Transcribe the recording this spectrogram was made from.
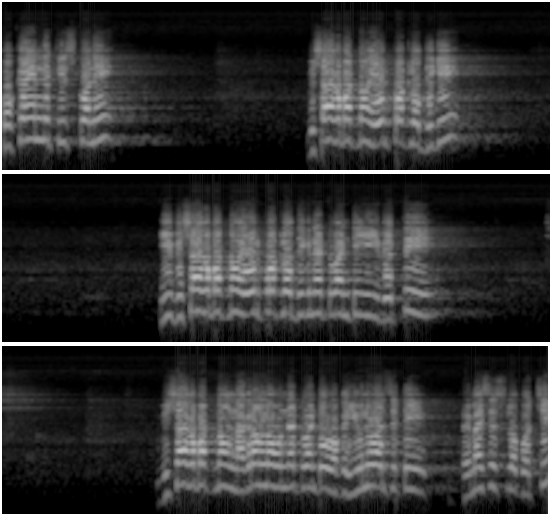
కొకైన్ని తీసుకొని విశాఖపట్నం ఎయిర్పోర్ట్లో దిగి ఈ విశాఖపట్నం ఎయిర్పోర్ట్లో దిగినటువంటి ఈ వ్యక్తి విశాఖపట్నం నగరంలో ఉన్నటువంటి ఒక యూనివర్సిటీ ప్రిమైసెస్లోకి వచ్చి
